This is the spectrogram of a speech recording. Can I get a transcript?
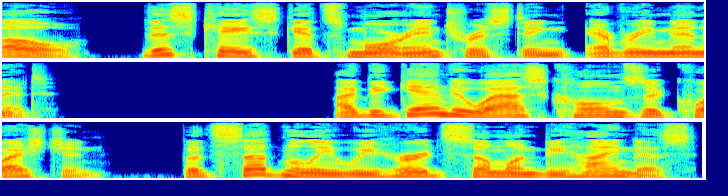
Oh, this case gets more interesting every minute. I began to ask Holmes a question, but suddenly we heard someone behind us,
